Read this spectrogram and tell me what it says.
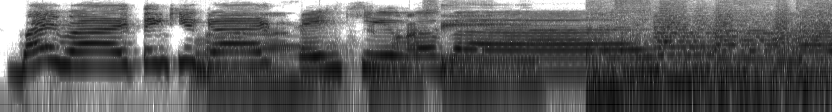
bye bye. Thank you guys. Thank you. Bye bye.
